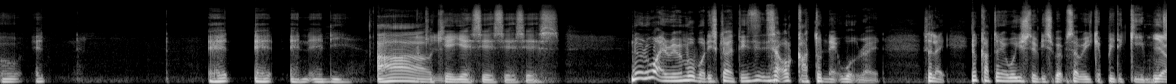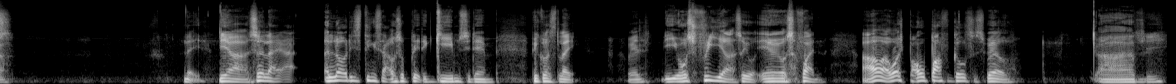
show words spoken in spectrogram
Oh, Ed. Ed, Ed, and Eddie. Ah, Okay. okay. Yes, yes, yes, yes. No, no, what I remember about this kind of things, these are all Cartoon Network, right? So like, you know, Cartoon Network used to have this website where you can play the games. Yeah. Like, yeah. So like, a lot of these things, I also played the games with them because like, well, it was free, ah, so it was fun. Oh, I watched Powerpuff Girls as well. Um, Okay.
